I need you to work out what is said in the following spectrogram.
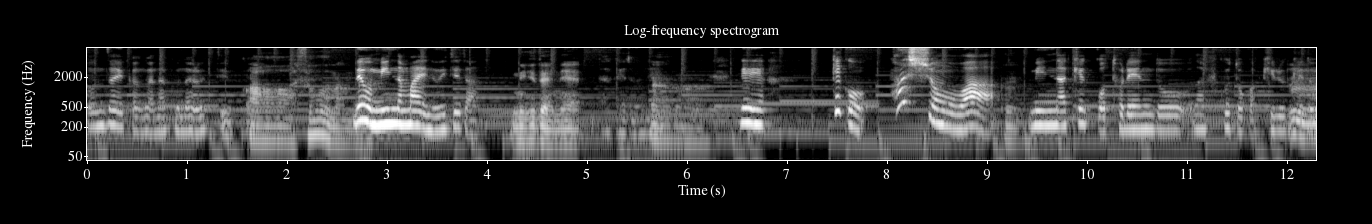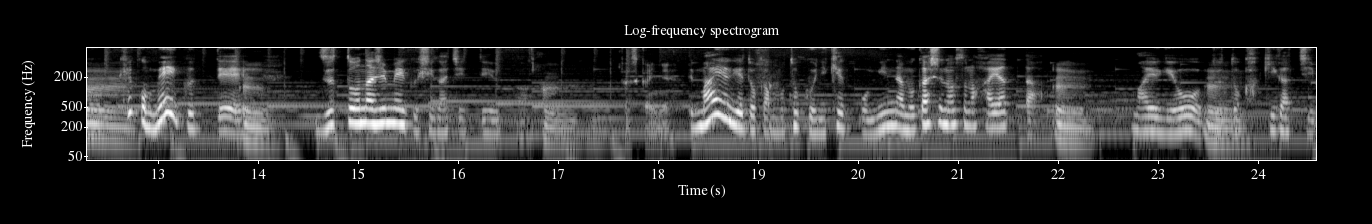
存在感がなくなるっていうか。ああそうなんだ。でもみんな前抜いてたん抜いてたよね。だけどね、うん。で結構ファッションはうん。みんな結構トレンドな服とか着るけど、うんうん。結構メイクってうん。ずっと同じメイクしがちっていうか、うん確かにね。で眉毛とかも特に結構みんな昔のその流行ったうん。眉毛をずっと描きがちっ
